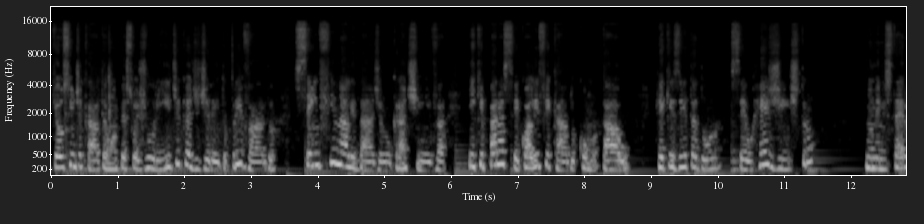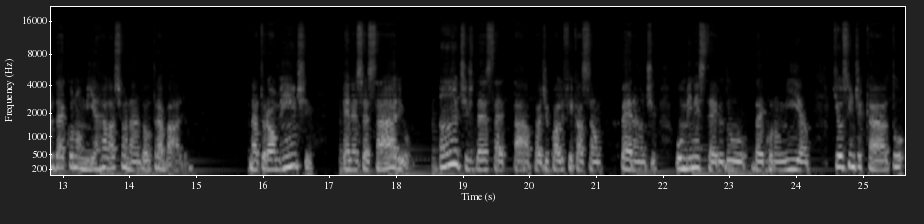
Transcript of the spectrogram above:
que o sindicato é uma pessoa jurídica de direito privado, sem finalidade lucrativa e que, para ser qualificado como tal, requisita do seu registro no Ministério da Economia relacionado ao trabalho. Naturalmente, é necessário, antes dessa etapa de qualificação perante o Ministério do, da Economia, que o sindicato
